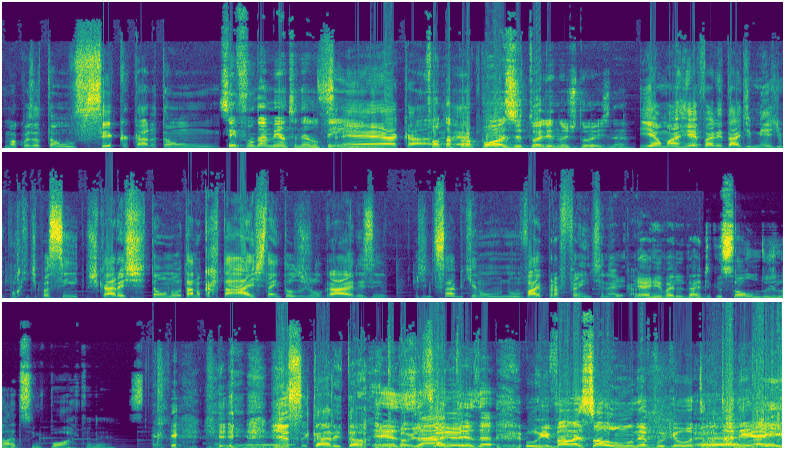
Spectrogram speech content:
uma coisa tão seca, cara, tão. Sem fundamento, né? Não tem. É, cara. Falta é, propósito ali nos dois, né? E é uma rivalidade mesmo, porque, tipo assim, os caras estão no. tá no cartaz, tá em todos os lugares e a gente sabe que não, não vai pra frente, né, É, cara? é a rivalidade que só um dos lados se importa, né? Aí é- Isso, cara, então. então isso exato, aí é, exato. O rival é só um, né? Porque o outro não tá nem aí.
